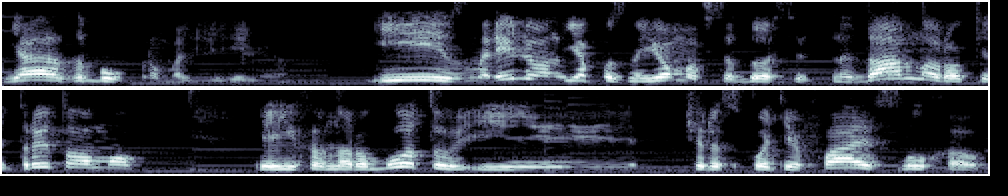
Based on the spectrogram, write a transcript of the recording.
я забув про Маріліон. І з Маріліон я познайомився досить недавно, роки три тому. Я їхав на роботу і через Spotify слухав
